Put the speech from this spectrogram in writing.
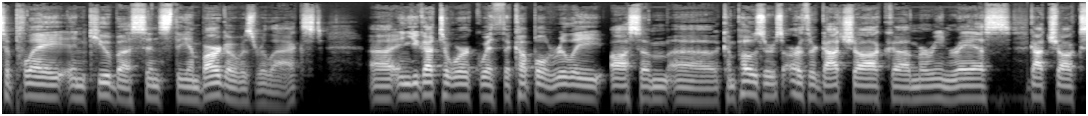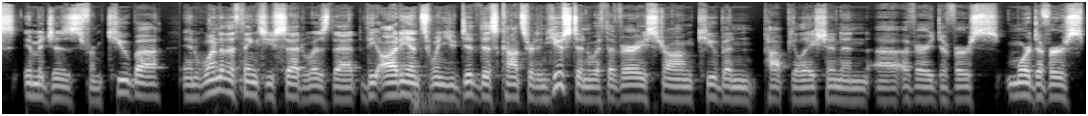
to play in Cuba since the embargo was relaxed. Uh, and you got to work with a couple really awesome uh, composers Arthur Gottschalk, uh, Marin Reyes, Gottschalk's Images from Cuba. And one of the things you said was that the audience, when you did this concert in Houston with a very strong Cuban population and uh, a very diverse, more diverse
